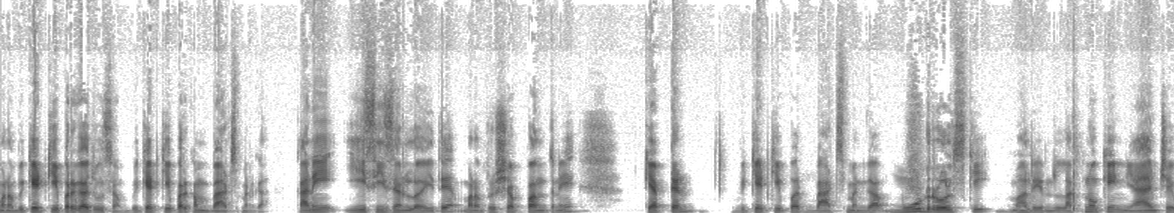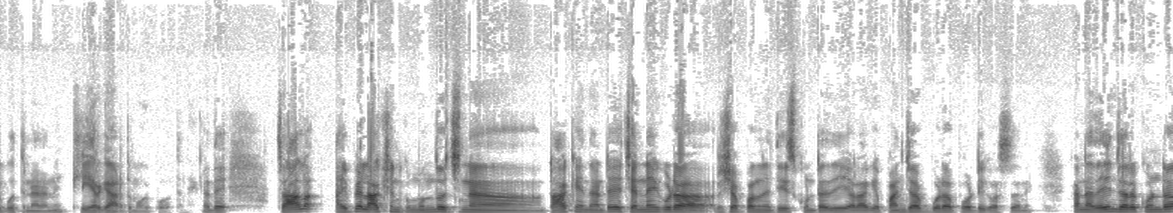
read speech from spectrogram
మనం వికెట్ కీపర్గా చూసాం. వికెట్ కీపర్ కమ్ బ్యాట్స్మెన్గా. కానీ ఈ సీజన్లో అయితే మనం రిషబ్ పంత్ని కెప్టెన్ వికెట్ కీపర్ బ్యాట్స్మెన్గా మూడు రోల్స్కి మరి లక్నోకి న్యాయం చేయబోతున్నారని క్లియర్గా అర్థమైపోతుంది చాలా ఐపీఎల్ ఆక్షన్కి ముందు వచ్చిన టాక్ ఏంటంటే చెన్నై కూడా రిషబ్ పంత్ని తీసుకుంటుంది అలాగే పంజాబ్ కూడా పోటీకి వస్తుంది కానీ అదేం జరగకుండా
